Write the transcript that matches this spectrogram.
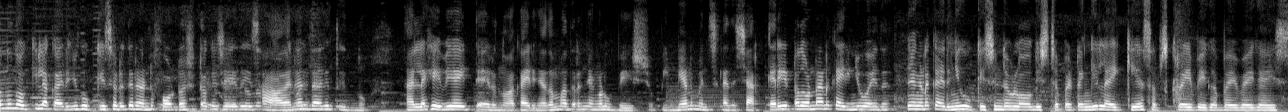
ഒന്നും നോക്കില്ല കരിഞ്ഞ് കുക്കീസ് എടുത്ത് രണ്ട് ഫോട്ടോഷൂട്ടൊക്കെ ചെയ്ത് ഈ സാധനം എന്തായാലും തിന്നു. നല്ല ഹെവി ആയിട്ടായിരുന്നു ആ കരിഞ്ഞത് മാത്രം ഞങ്ങൾ ഉപേക്ഷിച്ചു. പിന്നെയാണ് മനസ്സിലായത് ശർക്കര ഇട്ടതുകൊണ്ടാണ് കരിഞ്ഞു പോയത്. ഞങ്ങളുടെ കരിഞ്ഞ് കുക്കീസിന്റെ വ്ളോഗ് ഇഷ്ടപ്പെട്ടെങ്കിൽ ലൈക്ക് ചെയ്യുക സബ്സ്ക്രൈബ് ചെയ്യുക. Bye bye guys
